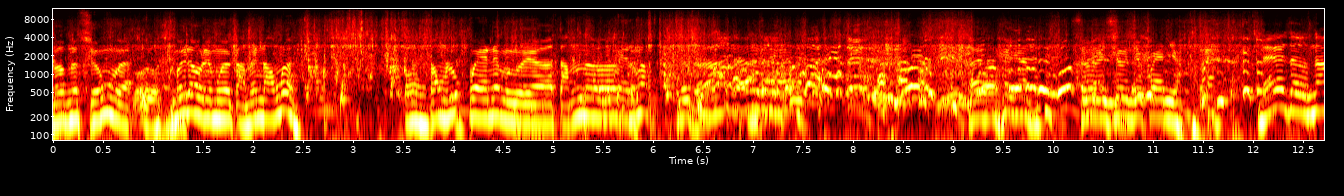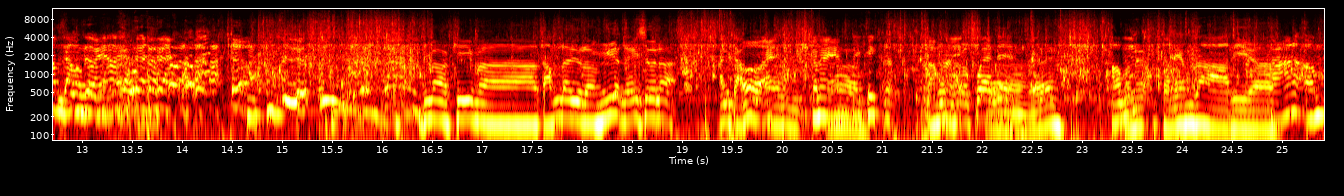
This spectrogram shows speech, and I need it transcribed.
Ngâm nó sướng mọi người ạ. Mới đầu thì mọi người cảm thấy nóng rồi. Xong lúc quen đấy mọi người à, tắm ờ, sướng lắm. Sơn anh sơn chưa quen nhiều. Đấy bây giờ ngâm xong rồi. Nhưng mà khi mà tắm đây là nghiện đấy anh sơn ạ Anh tắm. Ờ anh, cái này em thấy thích. Tắm này. Quen đấy. Ờ, đấy Ấm. còn, còn em già thì à, Khá là ấm.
